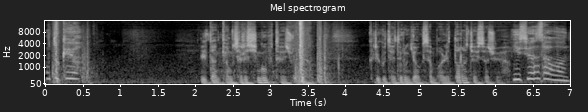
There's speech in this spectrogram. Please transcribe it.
어떡해요? 일단 경찰에 신고부터 해줄게요. 그리고 되도록 여기서 멀리 떨어져 있어줘요. 이수연 사원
